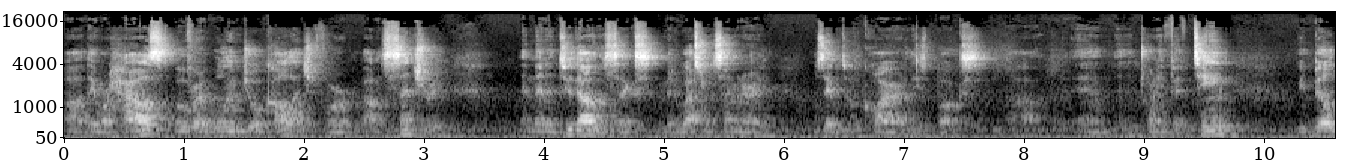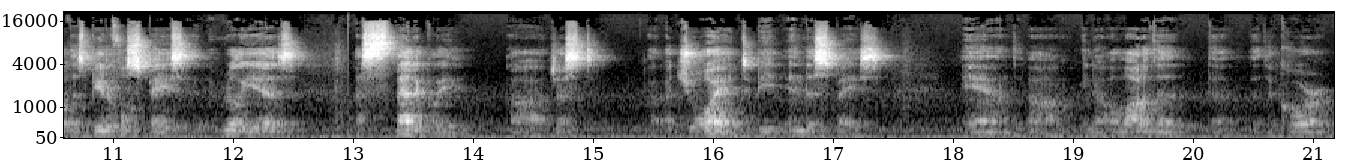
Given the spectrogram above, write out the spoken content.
Uh, they were housed over at William Jewell College for about a century. And then in 2006, Midwestern Seminary was able to acquire these books. Uh, and in 2015, we built this beautiful space. It really is aesthetically uh, just a- a joy to be in this space. And um, you know, a lot of the, the, the decor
